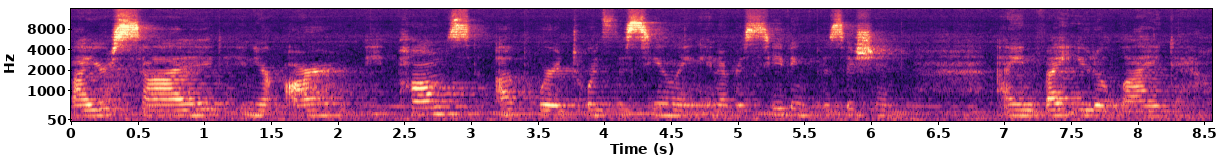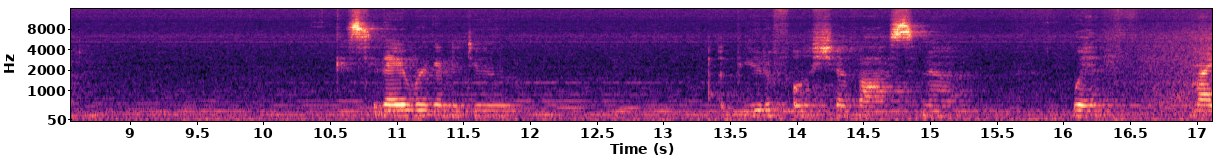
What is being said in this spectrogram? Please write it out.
by your side and your arm palms upward towards the ceiling in a receiving position, I invite you to lie down. Because today we're going to do a beautiful Shavasana with my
